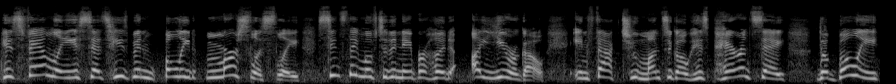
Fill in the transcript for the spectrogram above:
His family says he's been bullied mercilessly since they moved to the neighborhood a year ago. In fact, two months ago, his parents say the bully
